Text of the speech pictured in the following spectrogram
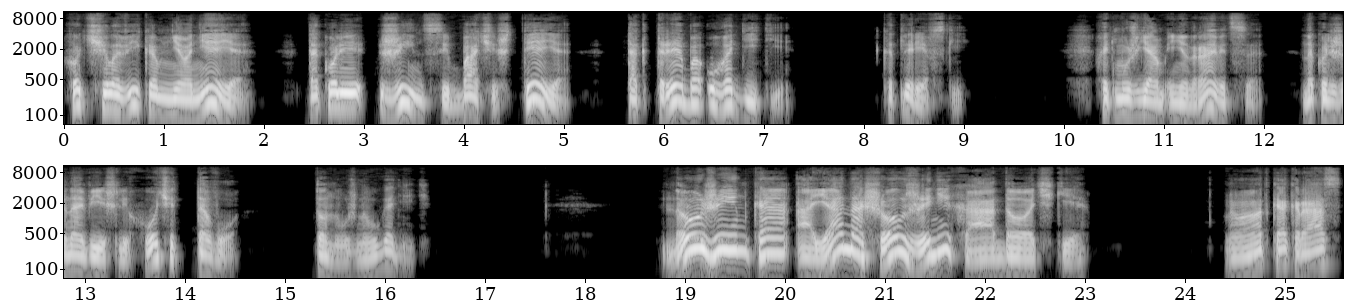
хоть чоловікам не онеє, та коли жінці бачиш теє, так треба угодить ей. Котляревский. Хоть мужьям и не нравится, но коль жена, видишь ли, хочет того, то нужно угодить. «Ну, Жинка, а я нашел жениха дочки». Вот как раз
